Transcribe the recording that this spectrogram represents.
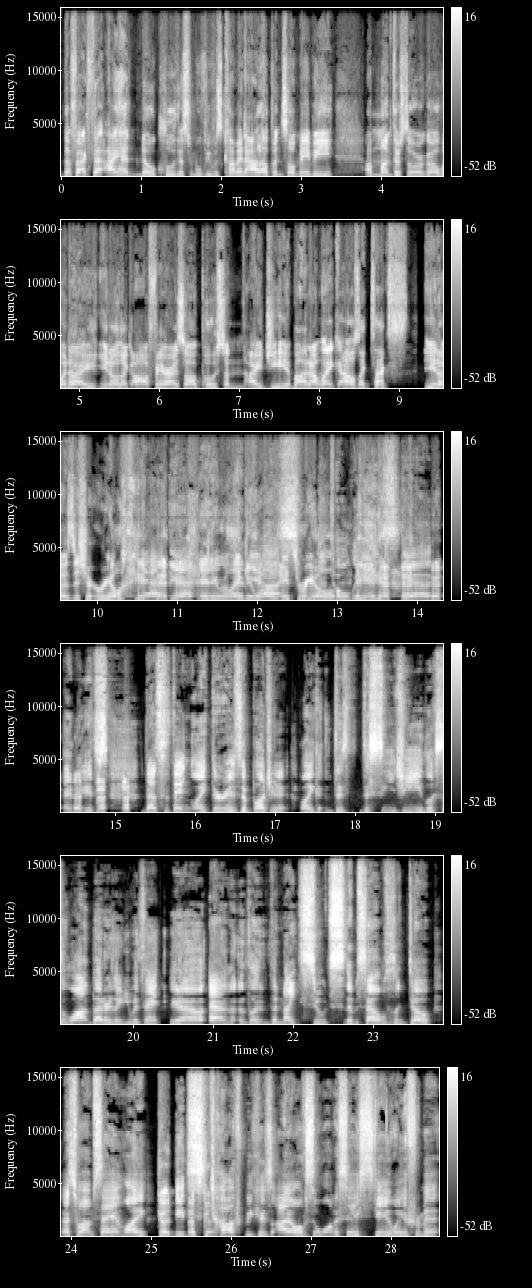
the fact that I had no clue this movie was coming out up until maybe a month or so ago when I you know like off air I saw a post on IG about it I'm like I was like Tex you know is this shit real Yeah, yeah. and, you were like it yeah was. it's real It totally is. yeah. And it's, that's the thing. Like, there is a budget. Like, the, the CG looks a lot better than you would think, you know? And the, the night suits themselves look dope. That's what I'm saying, like, good it's good tough because I also want to say stay away from it.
